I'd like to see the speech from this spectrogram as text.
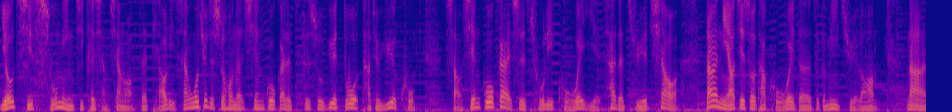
尤其俗名即可想象哦，在调理山莴苣的时候呢，掀锅盖的次数越多，它就越苦。少掀锅盖是处理苦味野菜的诀窍哦。当然，你要接受它苦味的这个秘诀了哈。那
